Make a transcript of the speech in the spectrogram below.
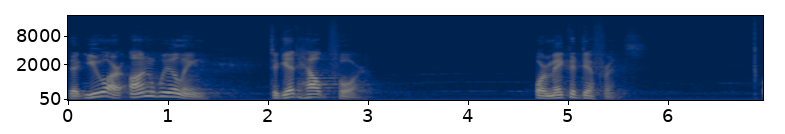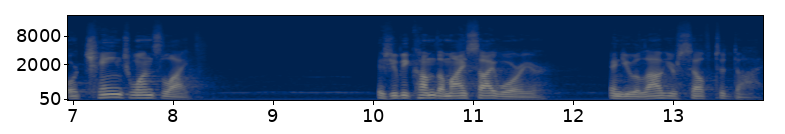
that you are unwilling to get help for, or make a difference, or change one's life, as you become the Maasai warrior and you allow yourself to die.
